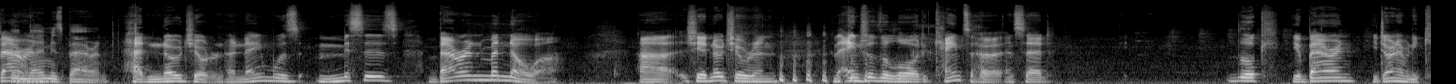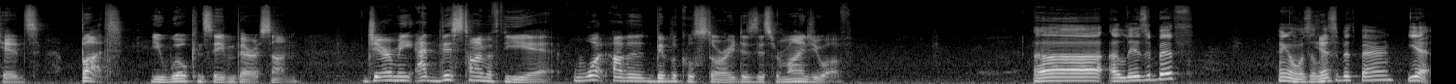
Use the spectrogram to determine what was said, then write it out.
Her name is Baron. had no children. Her name was Mrs. Baron Manoah. Uh, she had no children. the angel of the Lord came to her and said, Look, you're barren, you don't have any kids, but you will conceive and bear a son. Jeremy, at this time of the year, what other biblical story does this remind you of? Uh, Elizabeth. Hang on, was Yeah. Elizabeth Baron? Yeah,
